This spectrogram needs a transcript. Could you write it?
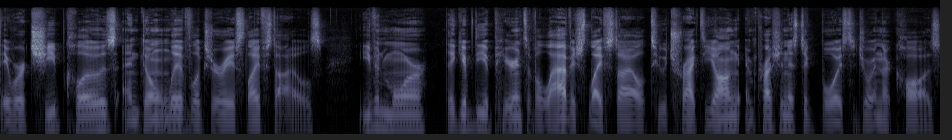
They wear cheap clothes and don't live luxurious lifestyles. Even more, they give the appearance of a lavish lifestyle to attract young, impressionistic boys to join their cause,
